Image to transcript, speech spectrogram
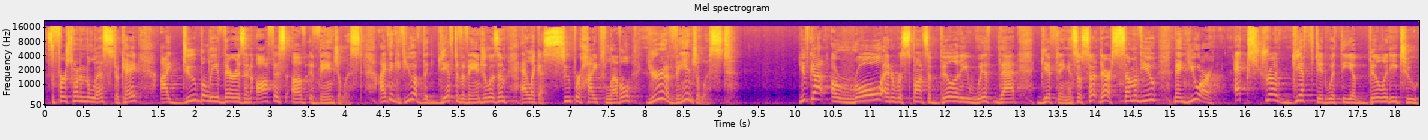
It's the first one in the list, okay? I do believe there is an office of evangelist. I think if you have the gift of evangelism at like a super hyped level, you're an evangelist. You've got a role and a responsibility with that gifting. And so, so, there are some of you, man, you are extra gifted with the ability to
